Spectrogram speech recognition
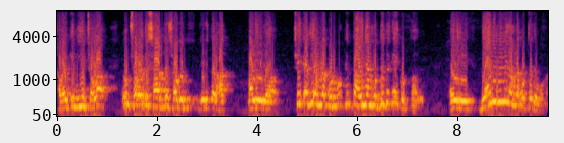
সবাইকে নিয়ে চলা এবং সবাইকে সাহায্য সহযোগিতার হাত বাড়িয়ে দেওয়া সেই কাজই আমরা করব। কিন্তু আইনের মধ্যে থেকেই করতে হবে। এই বেআইনি বিল্ডিং আমরা করতে দেবো না।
